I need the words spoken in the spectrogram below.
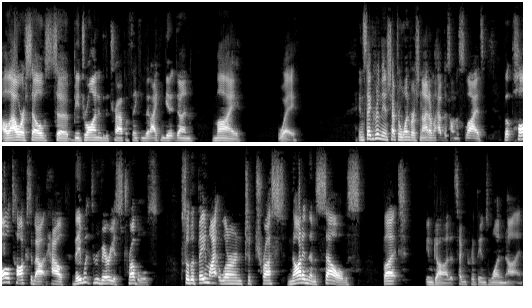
allow ourselves to be drawn into the trap of thinking that I can get it done my way. In 2 Corinthians chapter 1 verse 9, I don't have this on the slides, but Paul talks about how they went through various troubles so that they might learn to trust not in themselves, but in God. That's 2 Corinthians 1 9.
